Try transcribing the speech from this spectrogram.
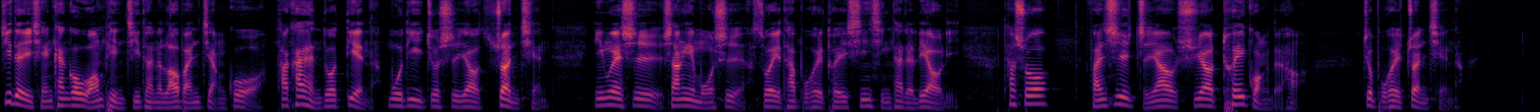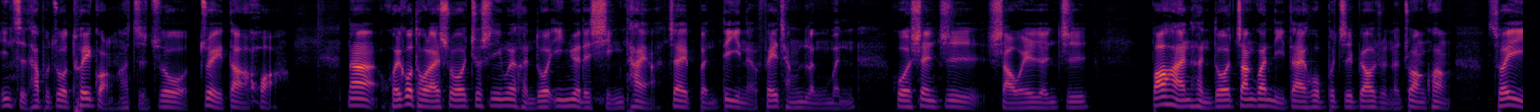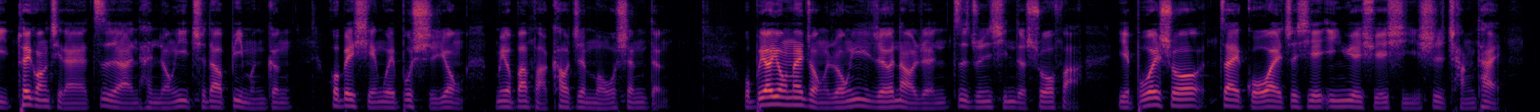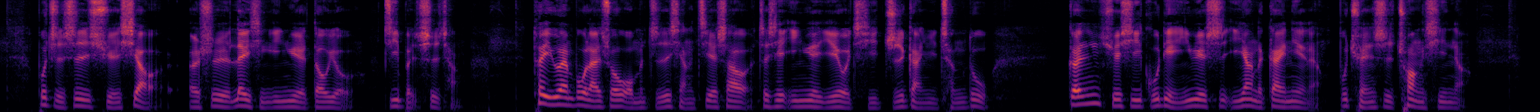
记得以前看过王品集团的老板讲过，他开很多店啊，目的就是要赚钱，因为是商业模式，所以他不会推新形态的料理。他说，凡是只要需要推广的哈，就不会赚钱了，因此他不做推广，他只做最大化。那回过头来说，就是因为很多音乐的形态啊，在本地呢非常冷门，或甚至少为人知。包含很多张冠李戴或不知标准的状况，所以推广起来自然很容易吃到闭门羹，或被嫌为不实用，没有办法靠这谋生等。我不要用那种容易惹恼人自尊心的说法，也不会说在国外这些音乐学习是常态，不只是学校，而是类型音乐都有基本市场。退一万步来说，我们只是想介绍这些音乐也有其质感与程度。跟学习古典音乐是一样的概念啊，不全是创新啊。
